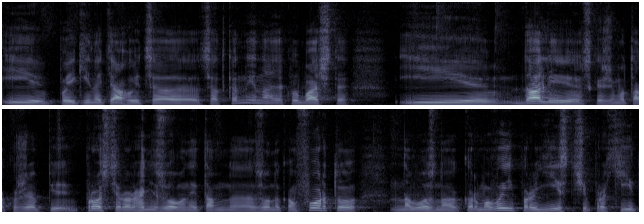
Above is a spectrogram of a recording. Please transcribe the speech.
і по якій натягується ця тканина, як ви бачите. І далі, скажімо так, уже простір організований там е, зони комфорту, навозно-кормовий проїзд чи прохід.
